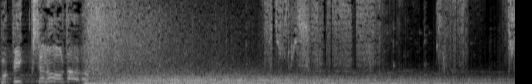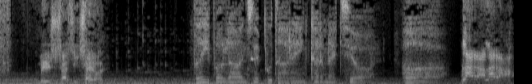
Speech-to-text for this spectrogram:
mu pikkseenool taga. mis asi see on? võib-olla on see Buda reinkarnatsioon oh.. Lara, Lara.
